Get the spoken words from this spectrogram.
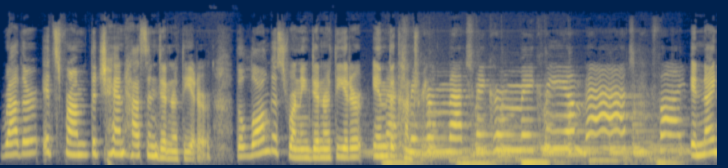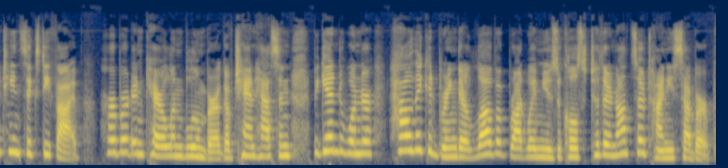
rather, it's from the Chanhassen Dinner Theater, the longest running dinner theater in the country. Matchmaker, make me a match. Find In 1965, Herbert and Carolyn Bloomberg of Chanhassen began to wonder how they could bring their love of Broadway musicals to their not so tiny suburb.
